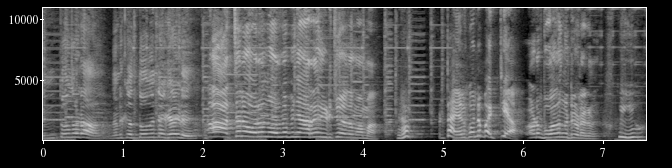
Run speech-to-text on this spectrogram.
എന്തോന്നടാ? നിനക്ക് എന്തോന്നിന്റെ കേട്? ആ അച്ഛൻ ഓരോന്ന് പറഞ്ഞപ്പോ ഞാൻ അറിയാൻ ഇടിച്ചു പോയതാ മാമ. അയാൾക്കൊന്നും പറ്റിയാ? അവിടെ ബോധം കിട്ടി കിടക്കണ്. അയ്യോ.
